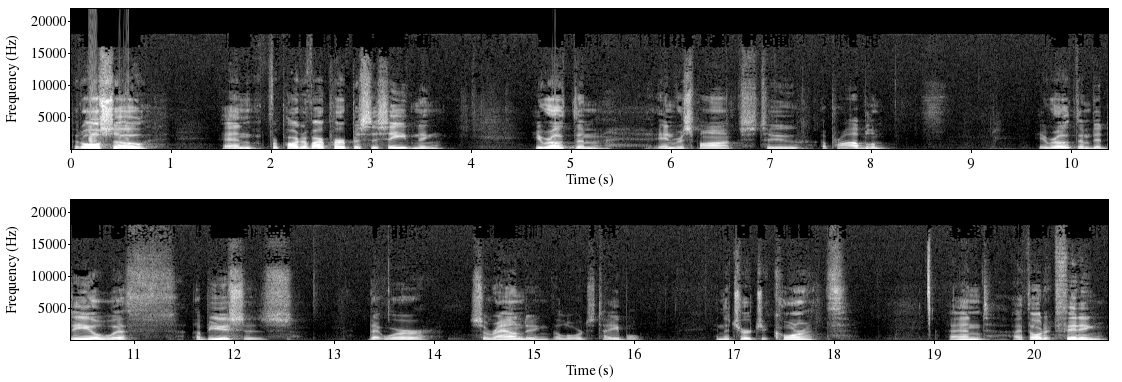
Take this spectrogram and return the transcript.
But also, and for part of our purpose this evening, he wrote them in response to a problem. He wrote them to deal with abuses that were surrounding the Lord's table in the church at Corinth. And I thought it fitting,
